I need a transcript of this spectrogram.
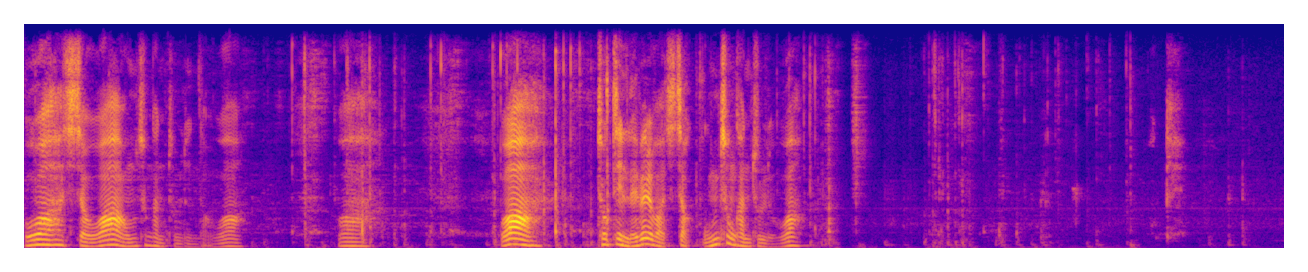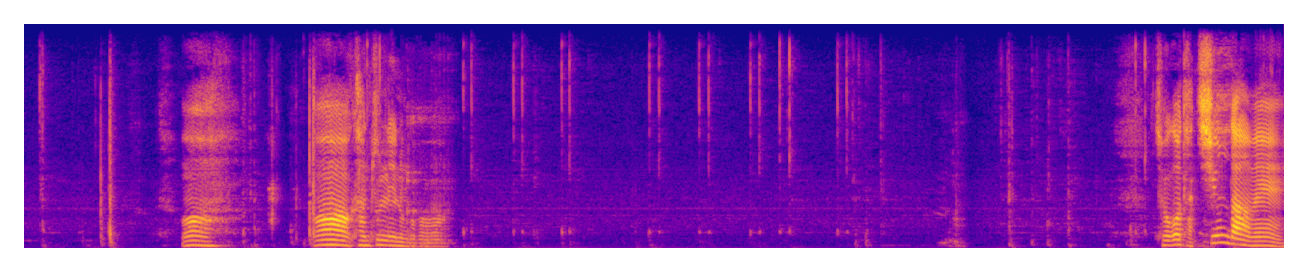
와 진짜 와 엄청 간 돌린다 와 와. 와 적팀 레벨 봐. 진짜 엄청 간 돌려 와. 오케이. 와 와간 돌리는 거봐. 와. 저거 다 치운 다음에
